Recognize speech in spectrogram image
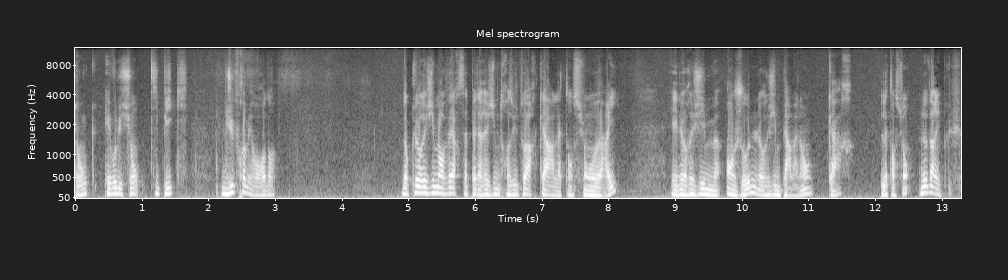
Donc évolution typique du premier ordre. Donc le régime en vert s'appelle régime transitoire car la tension varie. Et le régime en jaune, le régime permanent, car la tension ne varie plus.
